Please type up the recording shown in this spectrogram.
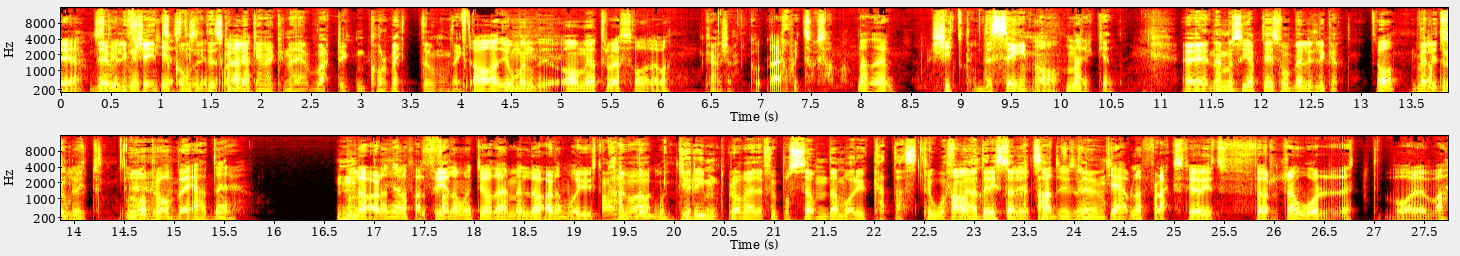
det. ja. Det är väl i och för sig inte så konstigt. Stinger. Det skulle Nej. lika gärna kunna ha varit en Corvette eller någonting. Ja, jo men, ja men jag tror jag sa det va? Kanske. Nej skitsak samma. Men eh, Shit, the same. ja, märken. Eh, nej men så Jepp Days var väldigt lyckat. Ja, Väldigt absolut. roligt. Och det var bra väder. På Mhm. lördagen i alla fall. Fredagen var inte jag där, men lördagen var ju Ja, det kanon. var grymt bra väder för på söndagen var det ju katastrofväder istället. Så Så hade ju att, så eh, jävla flax. För jag vet förra året var det va?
